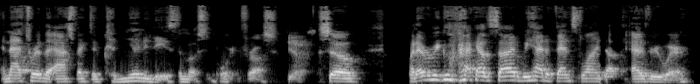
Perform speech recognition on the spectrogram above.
And that's where the aspect of community is the most important for us. Yeah. So whenever we go back outside, we had events lined up everywhere.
